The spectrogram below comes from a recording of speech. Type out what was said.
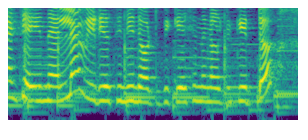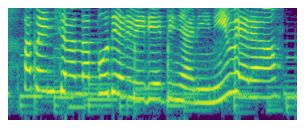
ഞാൻ ചെയ്യുന്ന എല്ലാ വീഡിയോസിന്റെയും നോട്ടിഫിക്കേഷൻ നിങ്ങൾക്ക് കിട്ടും. അപ്പൊ ഇൻഷാല്ല പുതിയൊരു വീഡിയോ ആയിട്ട് ഞാൻ ഇനിയും വരാം.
